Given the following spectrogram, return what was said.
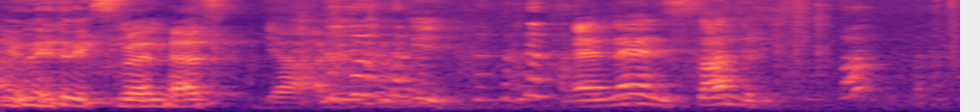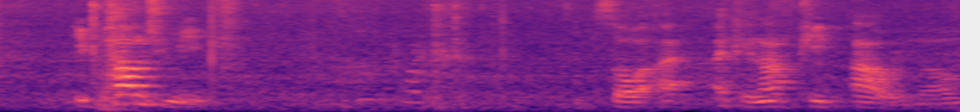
You need to explain that. Yeah, I need to pee. And then suddenly, he punched me. So I, I cannot pee out, you know.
